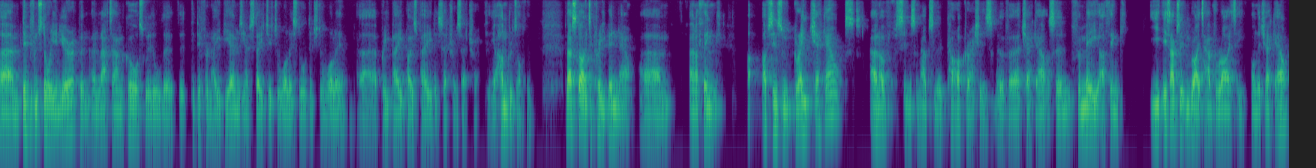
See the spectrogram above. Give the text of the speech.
Um, different story in Europe and, and LATAM, of course, with all the, the, the, different APMs, you know, stage digital wallet, store digital wallet, uh, prepaid, postpaid, etc., etc. Hundreds of them. But that's starting to creep in now. Um, and I think I've seen some great checkouts and I've seen some absolute car crashes of uh, checkouts. And for me, I think it's absolutely right to have variety on the checkout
